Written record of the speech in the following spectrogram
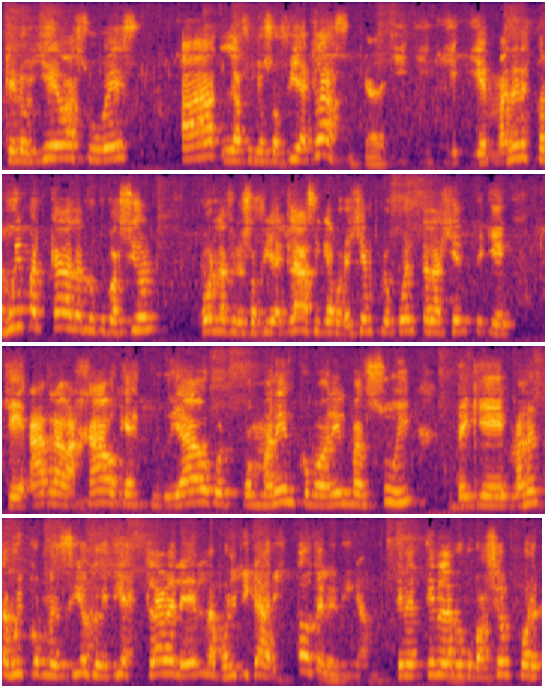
que lo lleva a su vez a la filosofía clásica. Y, en Manén está muy marcada la preocupación por la filosofía clásica. Por ejemplo, cuenta la gente que, que ha trabajado, que ha estudiado con, con Manén, como Daniel Mansui, de que Manén está muy convencido que hoy día es clave leer la política de Aristóteles, digamos. Tiene, tiene la preocupación por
